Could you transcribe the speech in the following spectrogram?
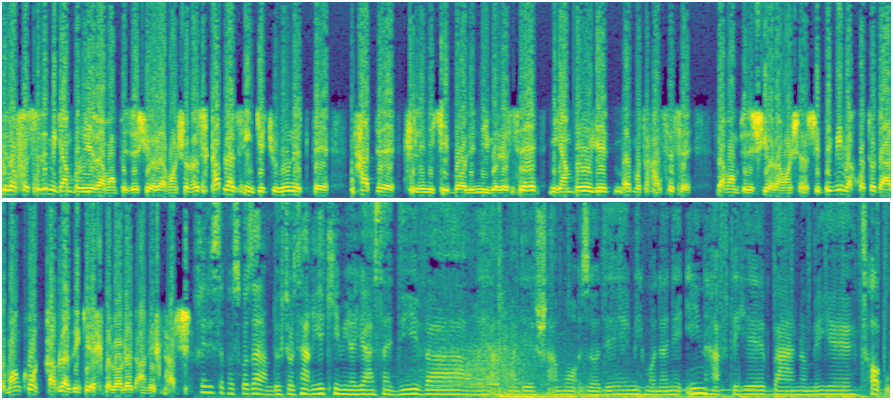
بلافاصله میگم بروی روانپزشکی یا روانشناس قبل از اینکه جنونت به حد کلینیکی بالینی برسه میگم برو یه متخصص روانپزشکی یا روانشناسی ببین و خودتو درمان کن قبل از اینکه اختلالات عمیق‌تر شه. خیلی سپاسگزارم دکتر تقیه کیمیایی اسدی و آقای احمد شماعزاده میهمانان این هفته برنامه تابو.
